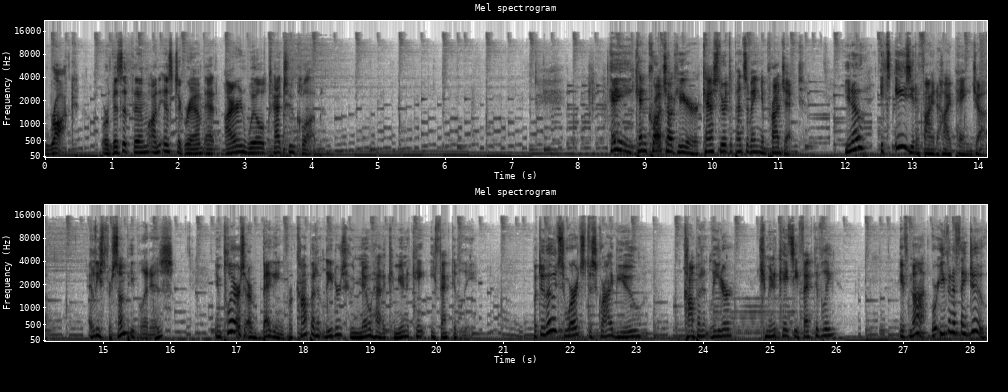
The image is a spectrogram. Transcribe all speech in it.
rock, or visit them on Instagram at Iron Will Tattoo Club. Hey, Ken Krawchuk here, caster at the Pennsylvania Project. You know, it's easy to find a high paying job. At least for some people it is. Employers are begging for competent leaders who know how to communicate effectively. But do those words describe you? Competent leader? Communicates effectively? If not, or even if they do,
